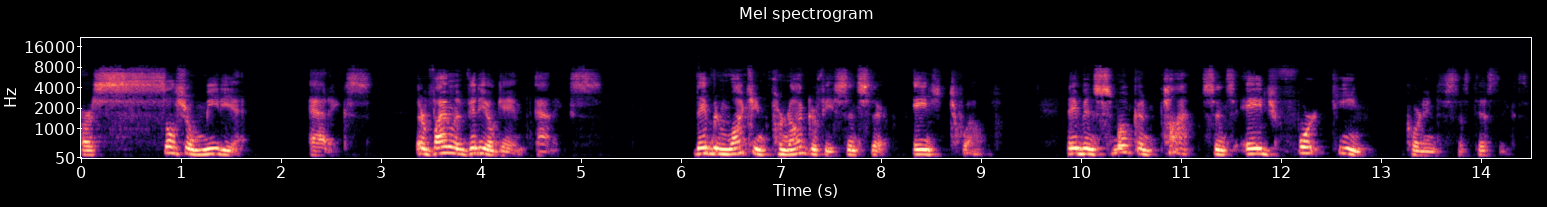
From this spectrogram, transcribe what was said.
are social media addicts. They're violent video game addicts. They've been watching pornography since they're age 12. They've been smoking pot since age 14, according to statistics.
